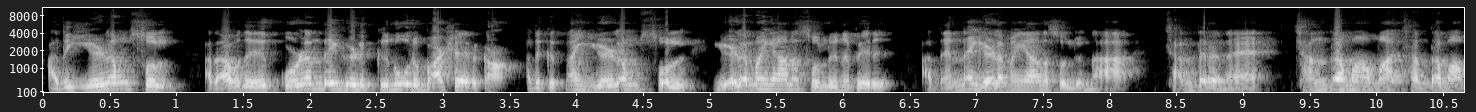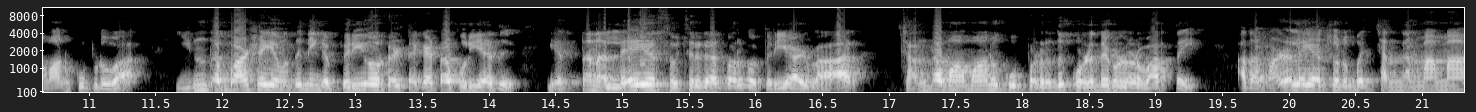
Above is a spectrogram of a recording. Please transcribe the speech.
அது இளம் சொல். அதாவது குழந்தைகளுக்குன்னு ஒரு பாஷை இருக்கான் அதுக்குத்தான் இளம் சொல் இளமையான சொல்லுன்னு பேரு. அது என்ன இளமையான சொல்லுன்னா சந்திரனை சந்தமாமா சந்தமாமான்னு கூப்பிடுவா. இந்த பாஷையை வந்து நீங்க பெரியோர்கள்ட்ட கேட்டா புரியாது. எத்தனை லேயர்ஸ் வச்சிருக்காரு பாருங்க பெரியாழ்வார். சந்தமாமான்னு கூப்பிடுறது குழந்தைகளோட வார்த்தை. அதை மழலையா சொல்லும்போது சந்தமாமா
